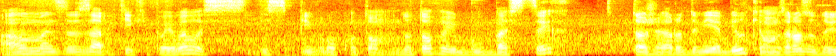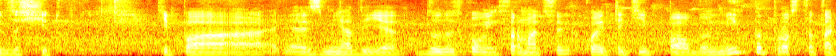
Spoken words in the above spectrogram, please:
А у мене зараз тільки появилось десь півроку тому. До того і був без цих. Теж родові білки вам зразу дають защиту. Типа е, змія дає додаткову інформацію, якої ти типа міг би просто так.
